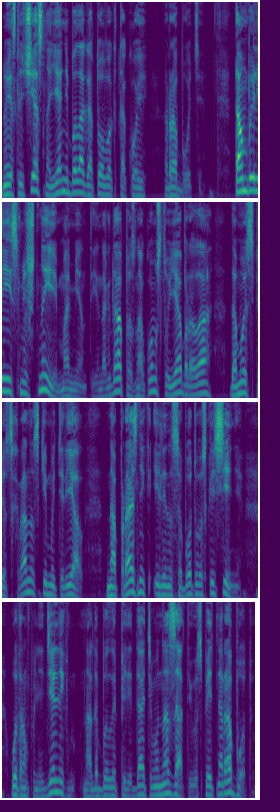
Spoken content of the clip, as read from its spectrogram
Но, если честно, я не была готова к такой работе. Там были и смешные моменты. Иногда по знакомству я брала домой спецхрановский материал на праздник или на субботу-воскресенье. Утром в понедельник надо было передать его назад и успеть на работу.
